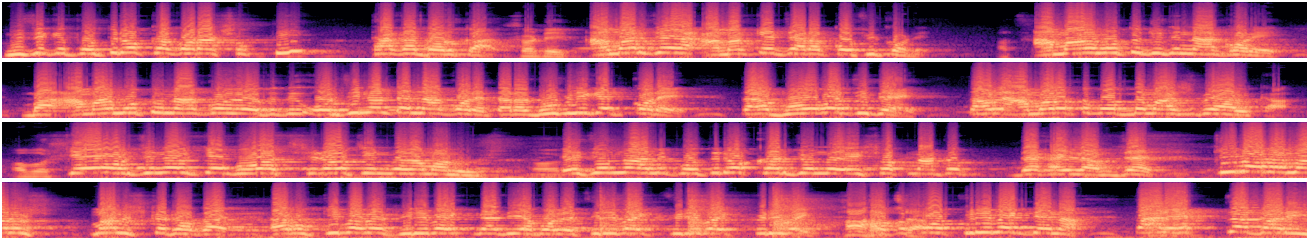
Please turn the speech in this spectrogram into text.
নিজেকে প্রতিরক্ষা করার শক্তি থাকা দরকার। সঠিক। আমার যে আমাকে যারা কপি করে আচ্ছা। আমার মতো যদি না করে বা আমার মতো না করলেও যদি অরিজিনালটা না করে তারা ডুপ্লিকেট করে তারা ভুয়াবাজি দেয় তাহলে আমারও তো বদনাম আসবে হালকা। কে অরিজিনাল কে ভুয়া সেটাও চিনবে না মানুষ। এই জন্য আমি প্রতিরক্ষার জন্য এইসব নাটক দেখাইলাম যে কীভাবে মানুষ মানুষকে ঠকায় এবং কীভাবে ফ্রি বাইক না দিয়ে বলে free bike free bike free bike আচ্ছা। ফ্রি বাইক দেয় না। তার একটা গাড়ি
